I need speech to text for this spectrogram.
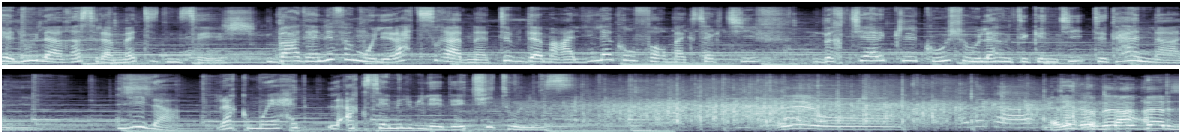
يا لولا غسرة ما تتنساش بعدها نفهموا اللي راحة صغارنا تبدأ مع ليلا كونفور ماكس أكتيف. باختيارك للكوش ولهوتك انتي تتهنى. عليه ليلا رقم واحد لأقسام الولادات في تونس. ريتم بالدرج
